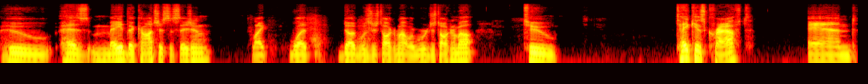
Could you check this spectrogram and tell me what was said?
who has made the conscious decision, like what Doug was just talking about, what we were just talking about, to take his craft and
